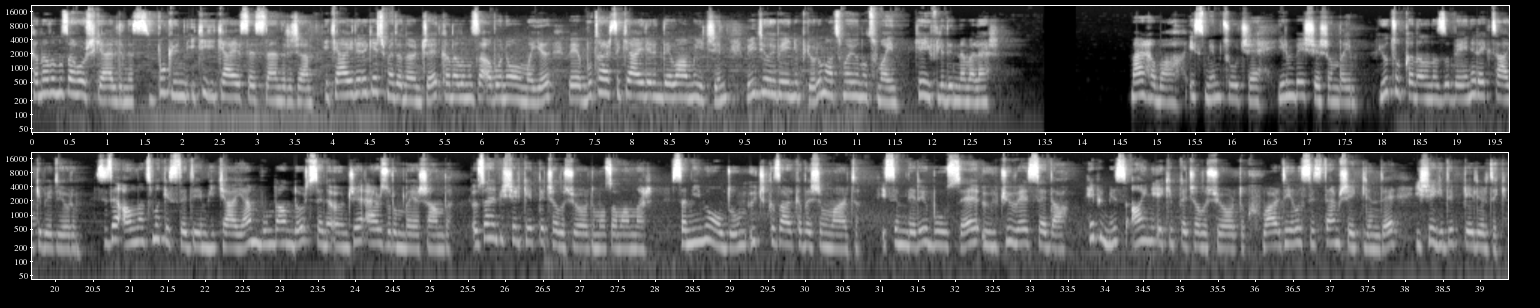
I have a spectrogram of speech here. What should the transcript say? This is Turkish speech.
Kanalımıza hoş geldiniz. Bugün iki hikaye seslendireceğim. Hikayelere geçmeden önce kanalımıza abone olmayı ve bu tarz hikayelerin devamı için videoyu beğenip yorum atmayı unutmayın. Keyifli dinlemeler. Merhaba, ismim Tuğçe. 25 yaşındayım. YouTube kanalınızı beğenerek takip ediyorum. Size anlatmak istediğim hikayem bundan 4 sene önce Erzurum'da yaşandı. Özel bir şirkette çalışıyordum o zamanlar. Samimi olduğum 3 kız arkadaşım vardı. İsimleri Buse, Ülkü ve Seda. Hepimiz aynı ekipte çalışıyorduk. Vardiyalı sistem şeklinde işe gidip gelirdik.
